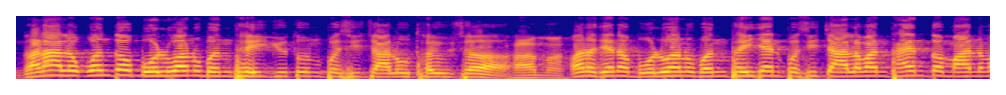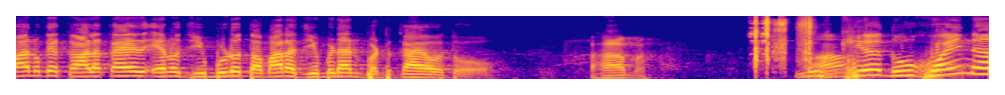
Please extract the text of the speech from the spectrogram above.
ઘણા લોકોને તો બોલવાનું બંધ થઈ ગયું હતું ને પછી ચાલુ થયું છે. અને જેને બોલવાનું બંધ થઈ જાય ને પછી ચાલવાનું થાય ને તો માનવાનું કે કાળકાએ એનો જીબડો તમારા જીબડાને ભટકાયો હતો. હા મુખ્ય દુઃખ હોય ને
